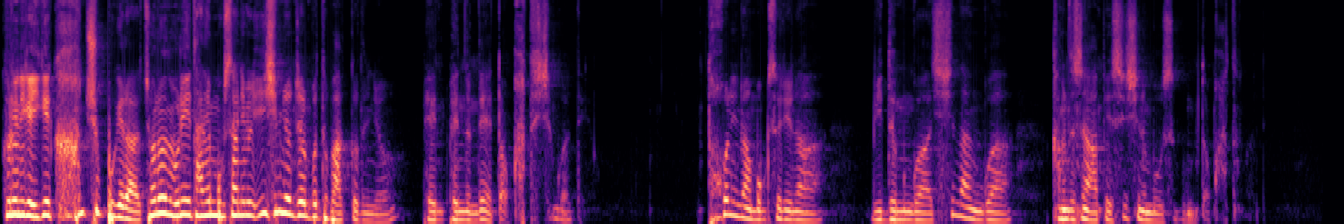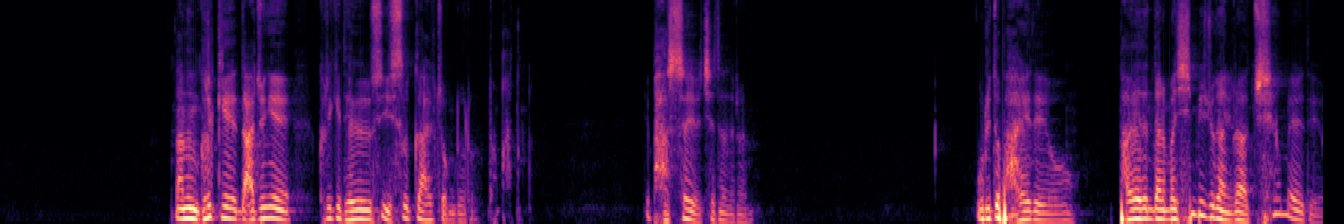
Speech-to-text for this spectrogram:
그러니까 이게 큰 축복이라. 저는 우리 담임 목사님을 20년 전부터 봤거든요. 뵀는데 똑같으신 것 같아요. 톤이나 목소리나 믿음과 신앙과 강대상 앞에 쓰시는 모습은 똑같은 것 같아요. 나는 그렇게 나중에 그렇게 될 수 있을까 할 정도로 똑같은. 봤어요, 제자들은. 우리도 봐야 돼요. 봐야 된다는 말 신비주가 아니라 체험해야 돼요.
